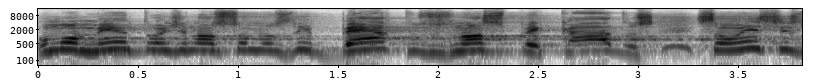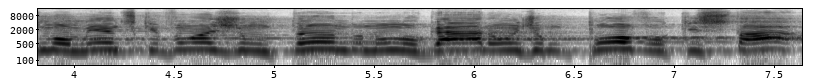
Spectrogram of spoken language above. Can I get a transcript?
o momento onde nós somos libertos dos nossos pecados, são esses momentos que vão ajuntando num lugar onde um povo que está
